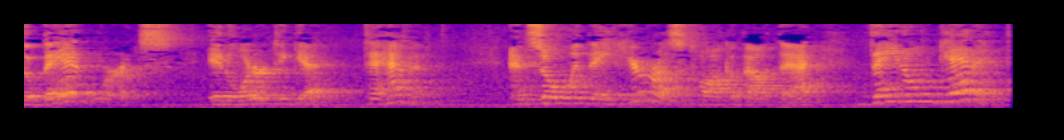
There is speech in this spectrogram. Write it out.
the bad works in order to get to heaven. And so when they hear us talk about that, they don't get it.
